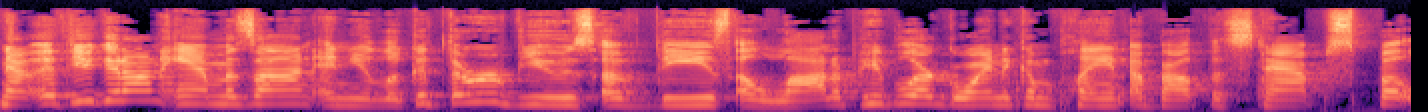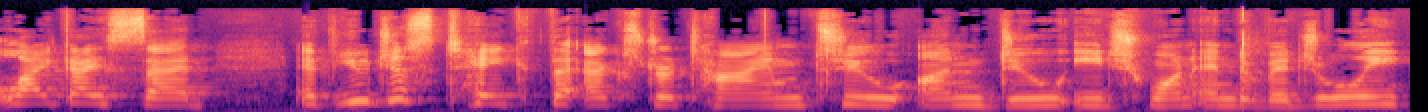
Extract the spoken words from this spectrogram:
Now, if you get on Amazon and you look at the reviews of these, a lot of people are going to complain about the snaps, but like I said, if you just take the extra time to undo each one individually,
